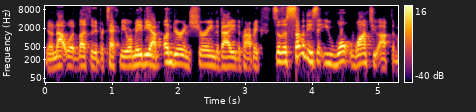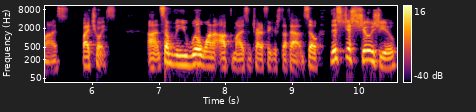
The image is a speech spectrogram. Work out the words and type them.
you know, not what likely to protect me. Or maybe I'm under insuring the value of the property. So there's some of these that you won't want to optimize by choice. Uh, and some of you will want to optimize and try to figure stuff out. And so this just shows you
